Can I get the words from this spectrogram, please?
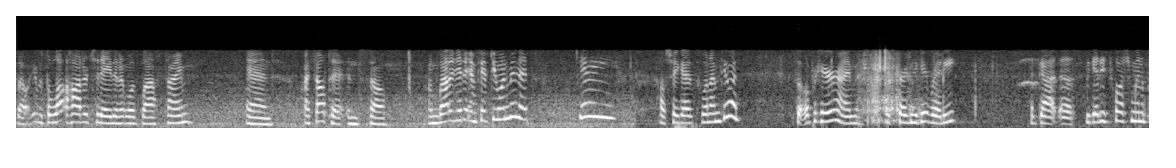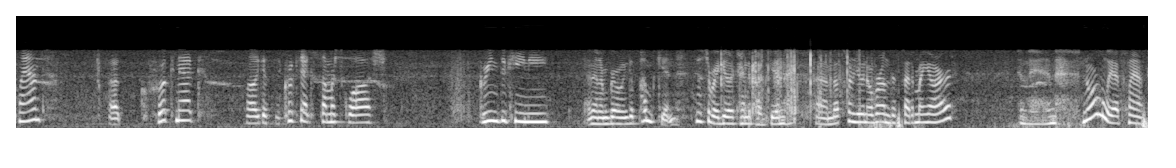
So it was a lot hotter today than it was last time and I felt it and so I'm glad I did it in 51 minutes. Yay! I'll show you guys what I'm doing. So over here I'm starting to get ready. I've got a spaghetti squash I'm going to plant, a crookneck, well I guess a crookneck summer squash, green zucchini, and then I'm growing a pumpkin. Just a regular kind of pumpkin. Um, that's what I'm doing over on this side of my yard. And then normally I plant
